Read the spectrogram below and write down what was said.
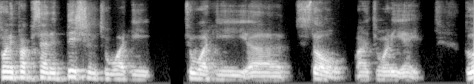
25% addition to what he to what he uh, stole, right, to what he ate. So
